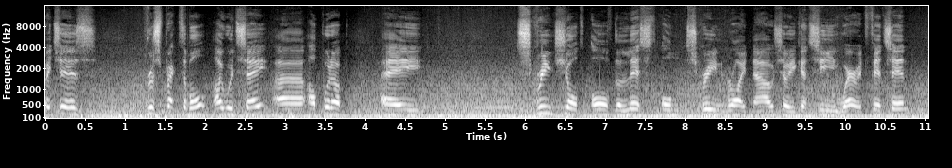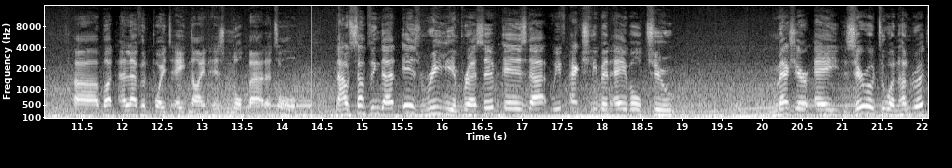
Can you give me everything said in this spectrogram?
which is respectable, I would say. Uh, I'll put up a screenshot of the list on screen right now so you can see where it fits in. Uh, but 11.89 is not bad at all. Now, something that is really impressive is that we've actually been able to measure a 0 to 100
